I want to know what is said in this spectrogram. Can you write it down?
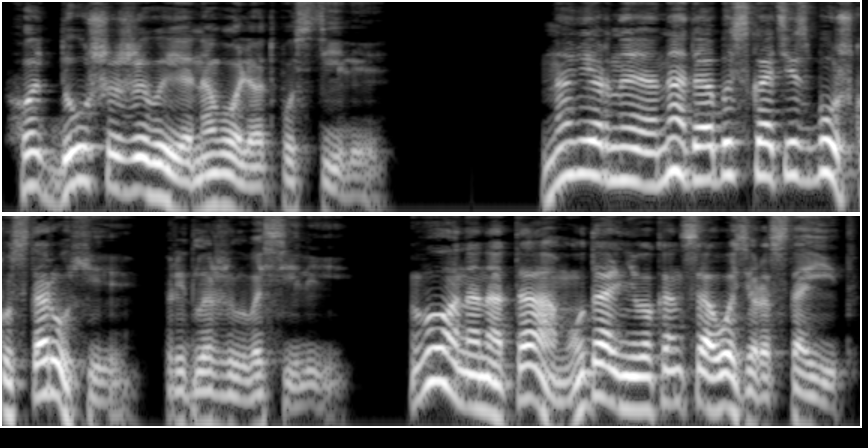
Хоть души живые на волю отпустили. Наверное, надо обыскать избушку старухи, предложил Василий. «Вон она там, у дальнего конца озера стоит».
